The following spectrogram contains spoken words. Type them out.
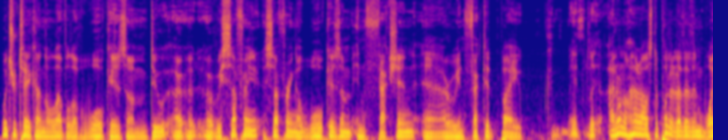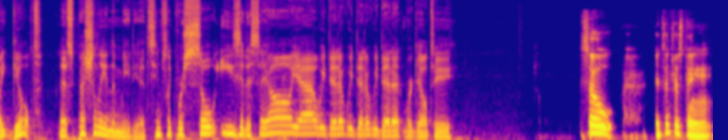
What's your take on the level of wokeism? Do are, are we suffering suffering a wokeism infection? Uh, are we infected by? It, I don't know how else to put it other than white guilt, especially in the media. It seems like we're so easy to say, "Oh yeah, we did it, we did it, we did it, we're guilty." So, it's interesting.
